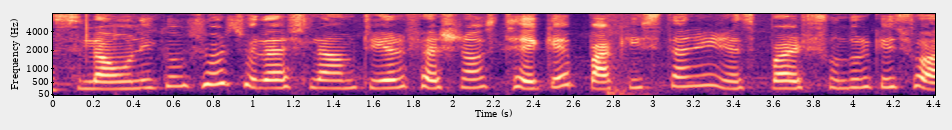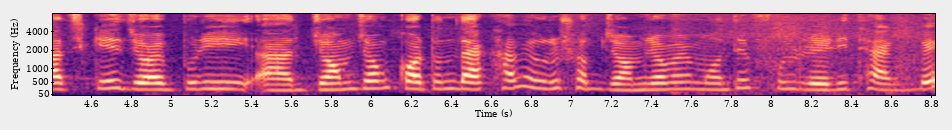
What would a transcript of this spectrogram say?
আসসালামু আলাইকুম স্যার চলে আসলাম টিয়ার ফ্যাশন হাউস থেকে। পাকিস্তানি ইন্সপায়ার সুন্দর কিছু আজকে জয়পুরি জমজম কটন দেখাবে। এগুলো সব জমজমের মধ্যে ফুল রেডি থাকবে।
